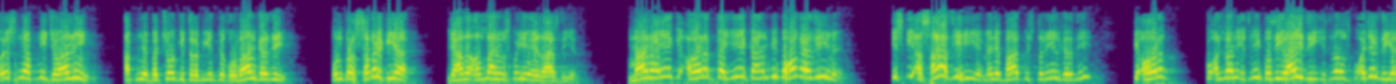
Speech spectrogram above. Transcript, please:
اور اس نے اپنی جوانی اپنے بچوں کی تربیت پہ قربان کر دی، ان پر صبر کیا، لہذا اللہ نے اس کو یہ اعزاز دیا۔ مانا یہ کہ عورت کا یہ کام بھی بہت عظیم ہے۔ اس کی اساس یہی ہے۔ میں نے بات کچھ طویل کر دی کہ عورت کو اللہ نے اتنی پذیرائی دی، اتنا اس کو اجر دیا،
